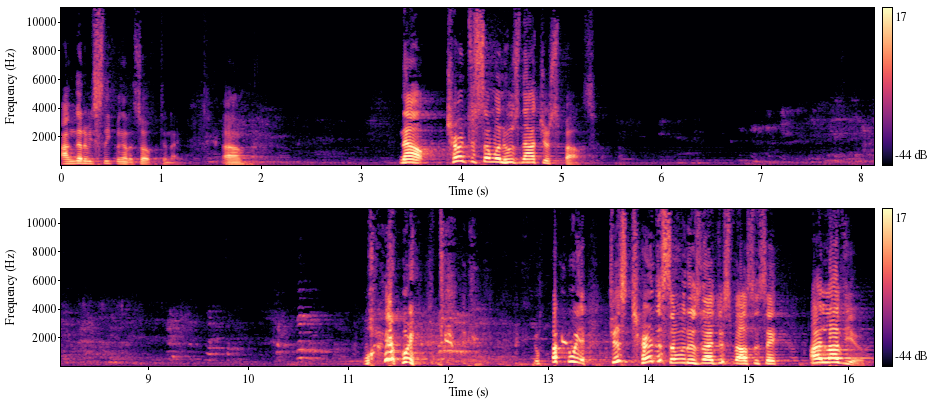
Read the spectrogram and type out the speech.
I'm going to be sleeping on the sofa tonight. Um, now, turn to someone who's not your spouse. Why are we, why are we, just turn to someone who's not your spouse and say, I love you.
